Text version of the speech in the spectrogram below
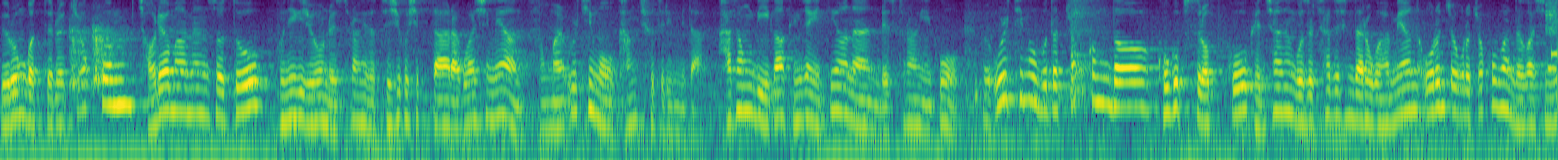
이런 것들을 조금 저렴하면서도 분위기 좋은 레스토랑에서 드시고 싶다라고 하시면 정말 울티모 강추드립니다. 가성비가 굉장히 뛰어난 레스토랑이고 울티모보다 조금 더 고급스럽고 괜찮은 곳을 찾으신다고 하면 오른쪽으로 조금만 더 가시면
